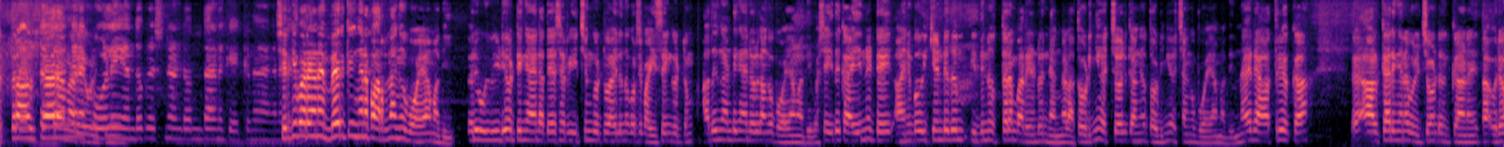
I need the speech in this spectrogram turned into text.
എത്ര ആൾക്കാരാണ് ശരിക്കും പറയുകയാണെങ്കിൽ ഇവർക്ക് ഇങ്ങനെ പറഞ്ഞങ്ങ് പോയാ മതി. ഒരു വീഡിയോ ഇട്ടിങ് അതിന്റെ അത്യാവശ്യം റീച്ചും കിട്ടും അതിൽ നിന്ന് കുറച്ച് പൈസയും കിട്ടും. അതും കണ്ട് ഞാൻ ഒരു അങ്ങ് പോയാൽ മതി. പക്ഷെ ഇത് കഴിഞ്ഞിട്ട് അനുഭവിക്കേണ്ടതും ഇതിന് ഉത്തരം പറയേണ്ടതും ഞങ്ങളാ. തുടങ്ങി വെച്ചവർക്ക് അങ്ങ് തുടങ്ങി വെച്ച് അങ്ങ് പോയാൽ മതി. ഇന്നലെ രാത്രിയൊക്കെ ആൾക്കാർ ഇങ്ങനെ വിളിച്ചുകൊണ്ട് നിൽക്കുകയാണ് ഓരോ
